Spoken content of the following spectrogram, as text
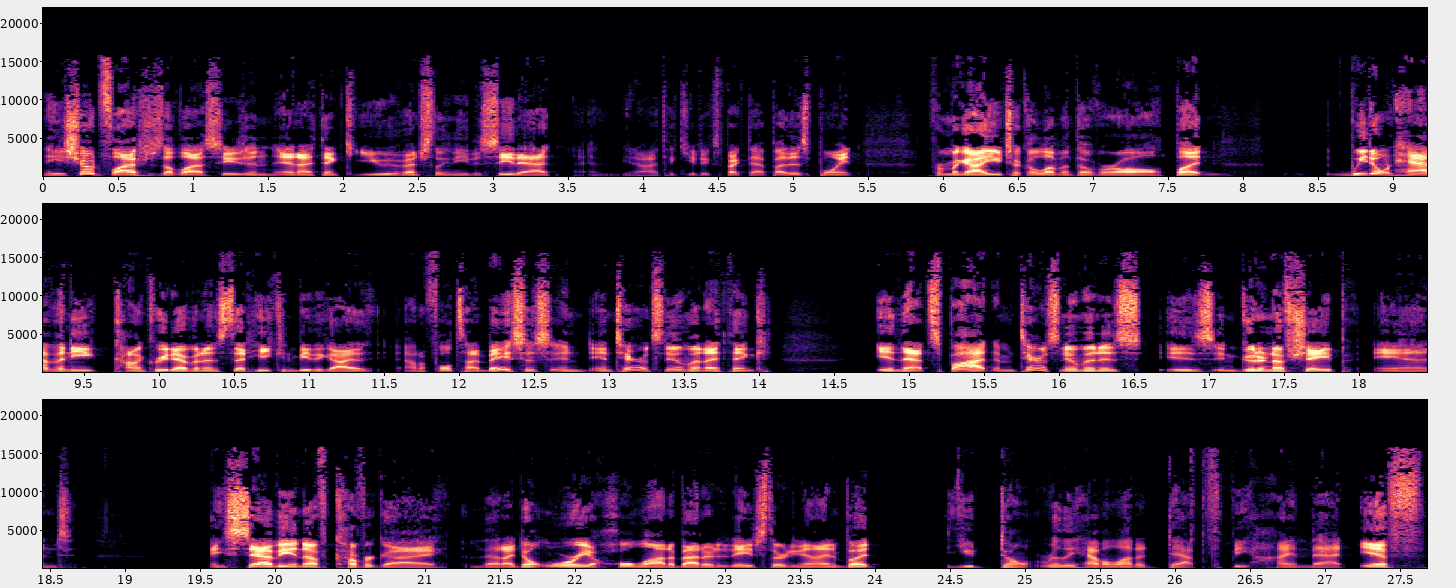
he showed flashes of last season, and I think you eventually need to see that. And you know, I think you'd expect that by this point from a guy you took 11th overall, but. we don't have any concrete evidence that he can be the guy on a full time basis. And, and Terrence Newman, I think, in that spot, I mean, Terrence Newman is is in good enough shape and a savvy enough cover guy that I don't worry a whole lot about it at age 39. But you don't really have a lot of depth behind that if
